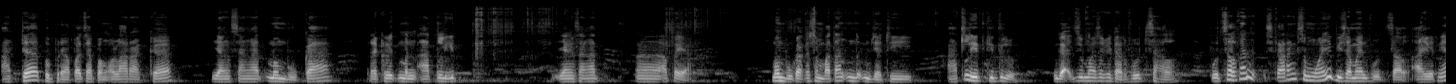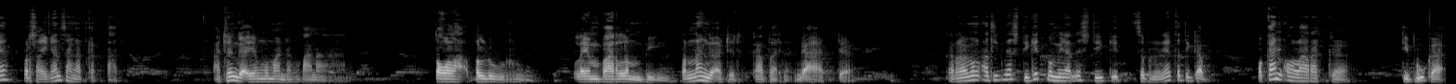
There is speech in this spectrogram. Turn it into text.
ada beberapa cabang olahraga yang sangat membuka rekrutmen atlet yang sangat eh, apa ya membuka kesempatan untuk menjadi atlet gitu loh nggak cuma sekedar futsal futsal kan sekarang semuanya bisa main futsal. Akhirnya persaingan sangat ketat. Ada nggak yang memandang panahan? Tolak peluru lempar lembing. Pernah nggak ada kabarnya? Nggak ada. Karena memang atletnya sedikit peminatnya sedikit. Sebenarnya ketika pekan olahraga dibuka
